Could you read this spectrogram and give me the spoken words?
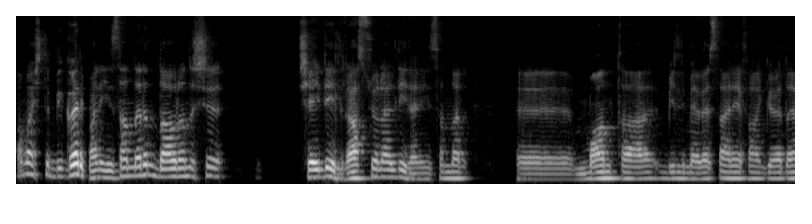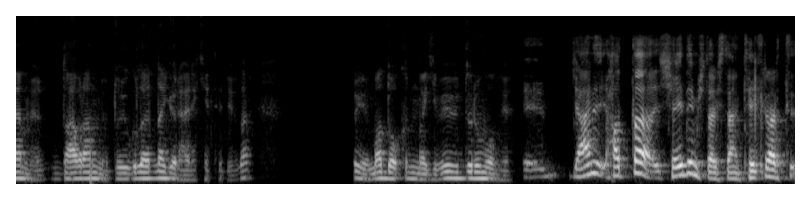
Ama işte bir garip. Hani insanların davranışı şey değil. Rasyonel değil. Hani insanlar e, mantığa, bilime vesaireye falan göre dayanmıyor. Davranmıyor. Duygularına göre hareket ediyorlar. Duyuma dokunma gibi bir durum oluyor. Yani hatta şey demişler işte hani tekrar t-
